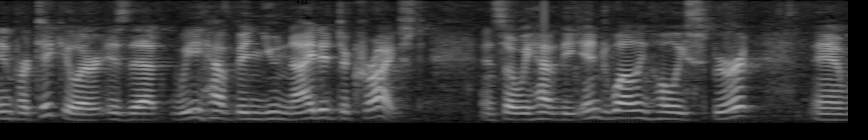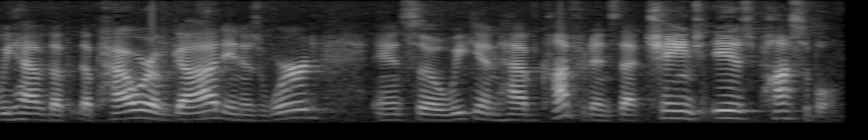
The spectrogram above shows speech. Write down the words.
in particular, is that we have been united to Christ. And so we have the indwelling Holy Spirit and we have the, the power of God in His Word, and so we can have confidence that change is possible,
